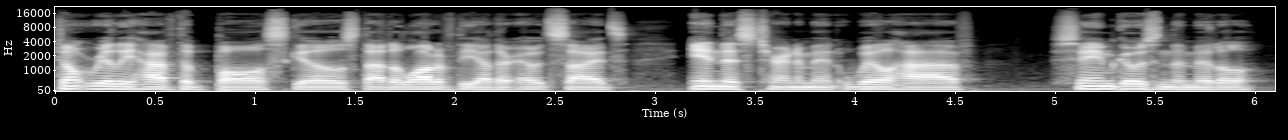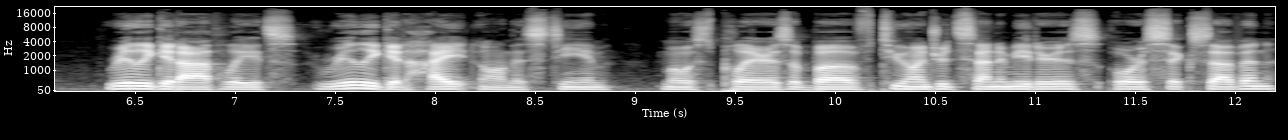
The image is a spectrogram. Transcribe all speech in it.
don't really have the ball skills that a lot of the other outsides in this tournament will have. Same goes in the middle. Really good athletes, really good height on this team. Most players above 200 centimeters or 6'7,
